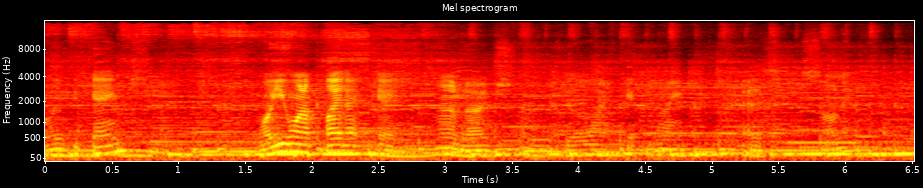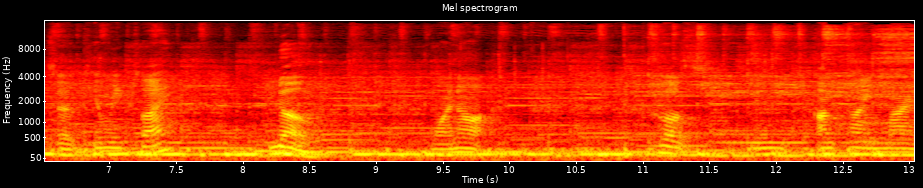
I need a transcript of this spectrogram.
Olympic Games? Why you want to play that game? I don't know, I just feel like it playing as Sonic. So, can we play? No. Why not? Because I'm playing Mario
